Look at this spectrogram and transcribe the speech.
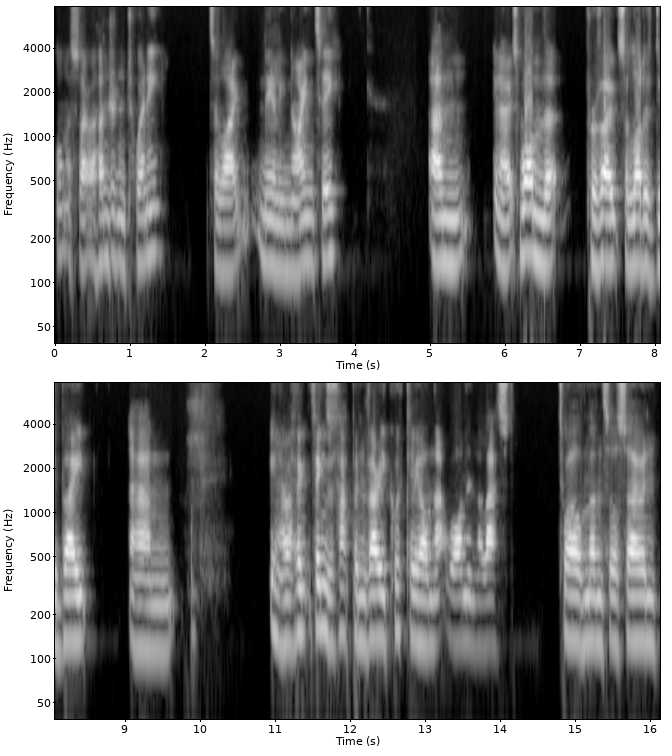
almost like 120 to like nearly 90, and you know, it's one that provokes a lot of debate and you know, I think things have happened very quickly on that one in the last 12 months or so. And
